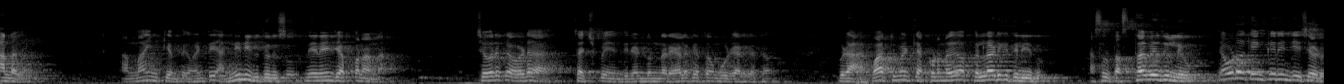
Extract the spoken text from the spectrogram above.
అన్నది. అమ్మ ఇంకెంతకంటే అన్నీ నీకు తెలుసు. నేనేం చెప్పనన్నా. చివరికి ఆవిడ చచ్చిపోయింది రెండున్నరేళ్ళ క్రితం మూడేళ్ళ క్రితం. ఇప్పుడు ఆ అపార్ట్మెంట్లు ఎక్కడున్నాయో ఆ పిల్లాడికి తెలియదు. అసలు దస్తావేజులు లేవు. ఎవడో ఒక ఎంక్వైరీ చేశాడు.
